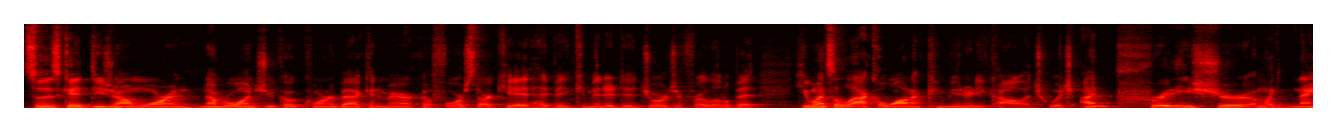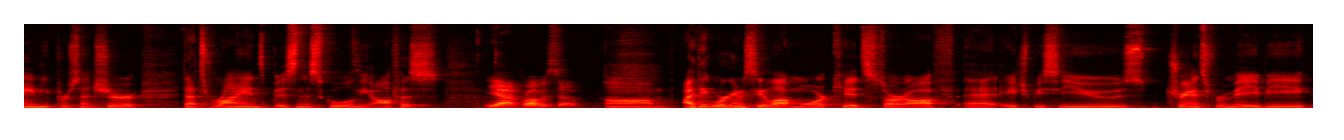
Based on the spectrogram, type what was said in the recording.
So this kid De'Jahn Warren number one juco cornerback in america four star kid had been committed to georgia for a little bit. He went to lackawanna community college which i'm pretty sure i'm like 90% sure that's ryan's business school in the office Yeah, probably so. um, I think we're going to see a lot more kids start off at HBCUs, transfer maybe.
